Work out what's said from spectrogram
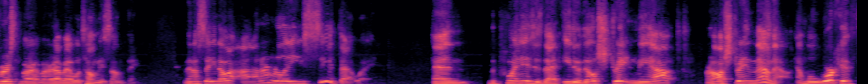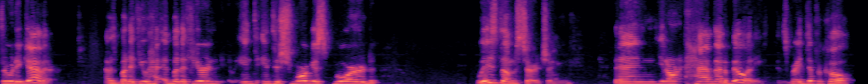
first, my, my rabbi will tell me something. And then I'll say, you know what? I don't really see it that way. And the point is, is that either they'll straighten me out or I'll straighten them out and we'll work it through together. As, but if you, ha- but if you're in, in, into smorgasbord wisdom searching, then you don't have that ability. It's very difficult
